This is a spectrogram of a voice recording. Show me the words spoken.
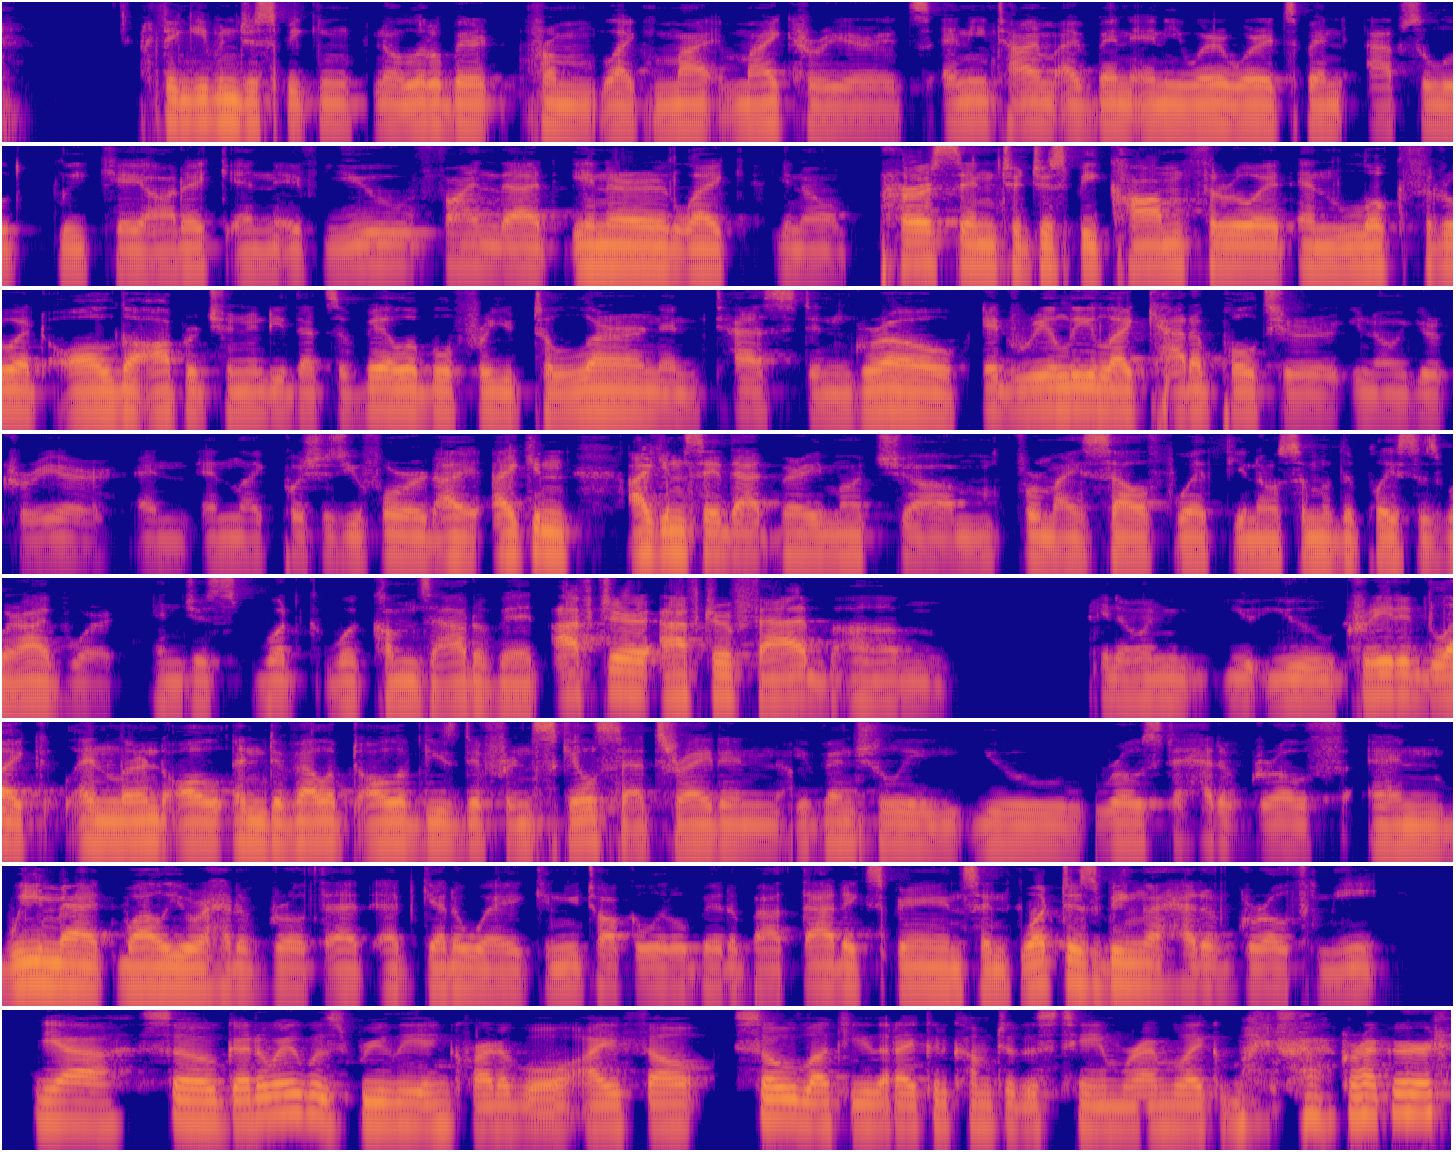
I think even just speaking, you know, a little bit from like my, my career, it's anytime I've been anywhere where it's been absolute chaotic. And if you find that inner, like, you know, person to just be calm through it and look through it all the opportunity that's available for you to learn and test and grow it really like catapults your you know your career and and like pushes you forward i i can i can say that very much um for myself with you know some of the places where i've worked and just what what comes out of it after after fab um you know and you you created like and learned all and developed all of these different skill sets right? And eventually you rose to head of growth. And we met while you were head of growth at at getaway. Can you talk a little bit about that experience and what does being a head of growth mean? Yeah, so Getaway was really incredible. I felt so lucky that I could come to this team where I'm like, my track record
